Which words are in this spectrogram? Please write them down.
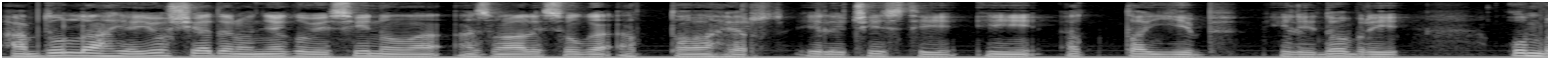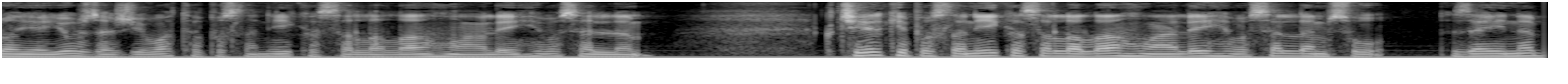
Abdullah je još jedan od njegovih sinova, a zvali su ga At-Tahir ili čisti i At-Tayyib ili dobri, umro je još za života poslanika sallallahu alaihi wasallam. Kćerke poslanika sallallahu alaihi wasallam su Zainab,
